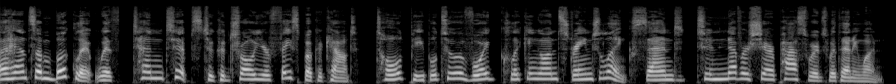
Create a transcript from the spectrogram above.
A handsome booklet with 10 tips to control your Facebook account told people to avoid clicking on strange links and to never share passwords with anyone.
